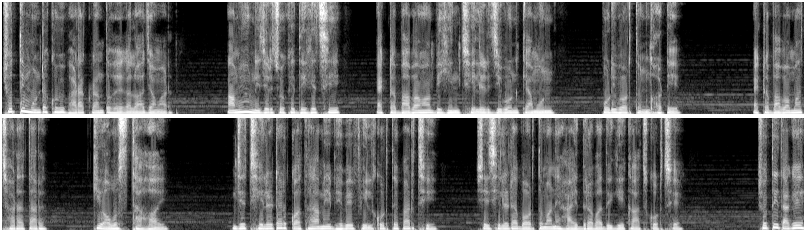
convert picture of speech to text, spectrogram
সত্যি মনটা খুবই ভারাক্রান্ত হয়ে গেল আজ আমার। আমিও নিজের চোখে দেখেছি একটা বাবা মা বিহীন ছেলের জীবন কেমন পরিবর্তন ঘটে। একটা বাবা মা ছাড়া তার কি অবস্থা হয়? যে ছেলেটার কথা আমি ভেবে ফিল করতে পারছি সেই ছেলেটা বর্তমানে হায়দ্রাবাদে গিয়ে কাজ করছে। সত্যি তাকে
